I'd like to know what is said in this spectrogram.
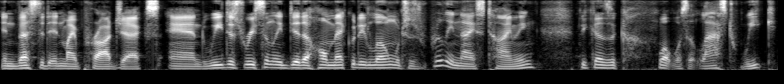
invested in my projects, and we just recently did a home equity loan, which was really nice timing because what was it last week?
